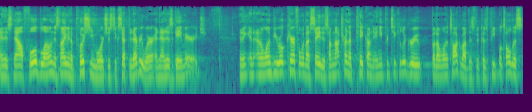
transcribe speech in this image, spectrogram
and it's now full blown. It's not even a push anymore, it's just accepted everywhere, and that is gay marriage. And, and, and I want to be real careful when I say this. I'm not trying to pick on any particular group, but I want to talk about this because people told us,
